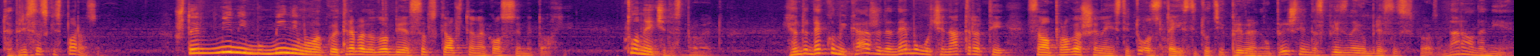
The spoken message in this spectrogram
To je briselski sporazum. Što je minimum minimuma koje treba da dobije Srpska opština na i Metohiji. To neće da sprovedu. I onda neko mi kaže da je nemoguće natrati samo proglašene institucije, te institucije privremene u Prištini da spriznaju briselski sporazum. Naravno da nije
